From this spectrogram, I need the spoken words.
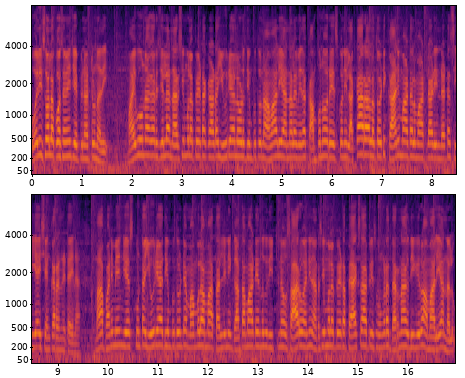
పోలీసు వాళ్ళ కోసమే చెప్పినట్టున్నది. మహబూబ్నగర్ జిల్లా నరసింహులపేట కాడ యూరియా లోడు దింపుతున్న అమాలి అన్నల మీద కంపనోరు వేసుకొని లకారాలతోటి కాని మాటలు మాట్లాడిండట సిఐ శంకర్ అన్నిటైన మా పని మేం చేసుకుంటా యూరియా దింపుతుంటే మమ్ముల మా తల్లిని గంత మాట ఎందుకు తిట్టినవు సారు అని నరసింహులపేట ప్యాక్స్ ఆఫీస్ ముంగడ ధర్నాకు దిగిరు అమాలి అన్నలు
